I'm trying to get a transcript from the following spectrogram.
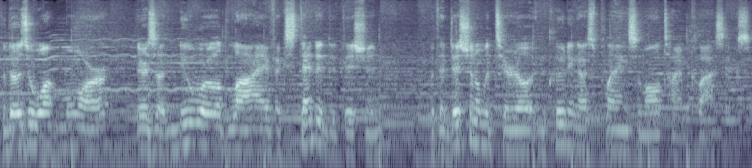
For those who want more, there's a New World Live extended edition with additional material including us playing some all-time classics.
